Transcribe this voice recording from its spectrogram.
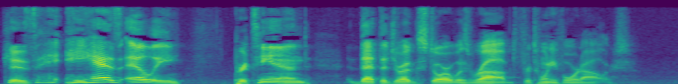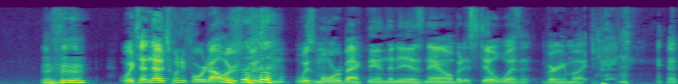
Because he has Ellie pretend that the drugstore was robbed for $24. Mhm. Which I know twenty four dollars was was more back then than it is now, but it still wasn't very much.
